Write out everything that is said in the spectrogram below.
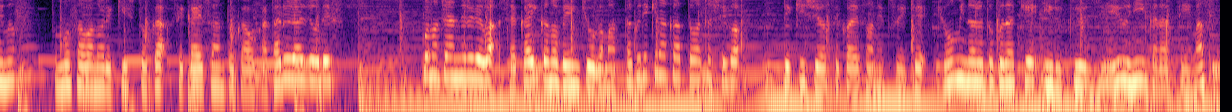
います。友沢の歴史とか世界遺産とかを語るラジオです。このチャンネルでは社会科の勉強が全くできなかった私が歴史や世界遺産について興味のあるとこだけゆるく自由に語っています。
